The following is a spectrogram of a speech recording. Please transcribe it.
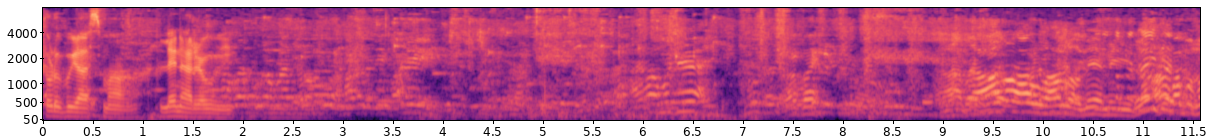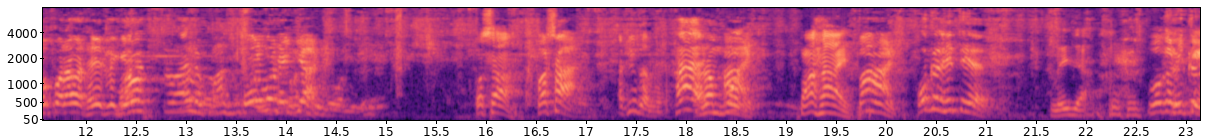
થોડું પીળાસમાં લેનાર રવિ. આવો હાલો બે મિનિટ બાપુ ઉપર આવે થઈ એટલે ગયો અગિયાર? પસા પચાસ રમપુર પાંહાય. પાંચ ઓગણ સિત્તેર લઈ જા. ઓગણસિત્તેર.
